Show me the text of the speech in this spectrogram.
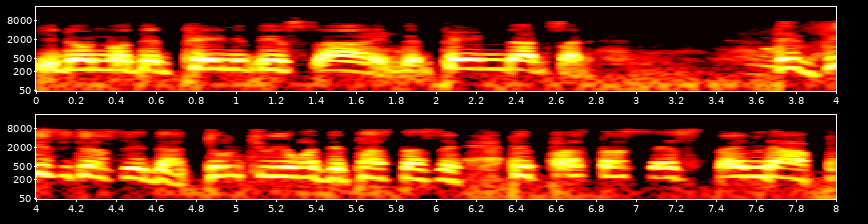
you don't know the pain this side, the pain that side. The visitor said that. Don't you hear what the pastor said? The pastor says, Stand up.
